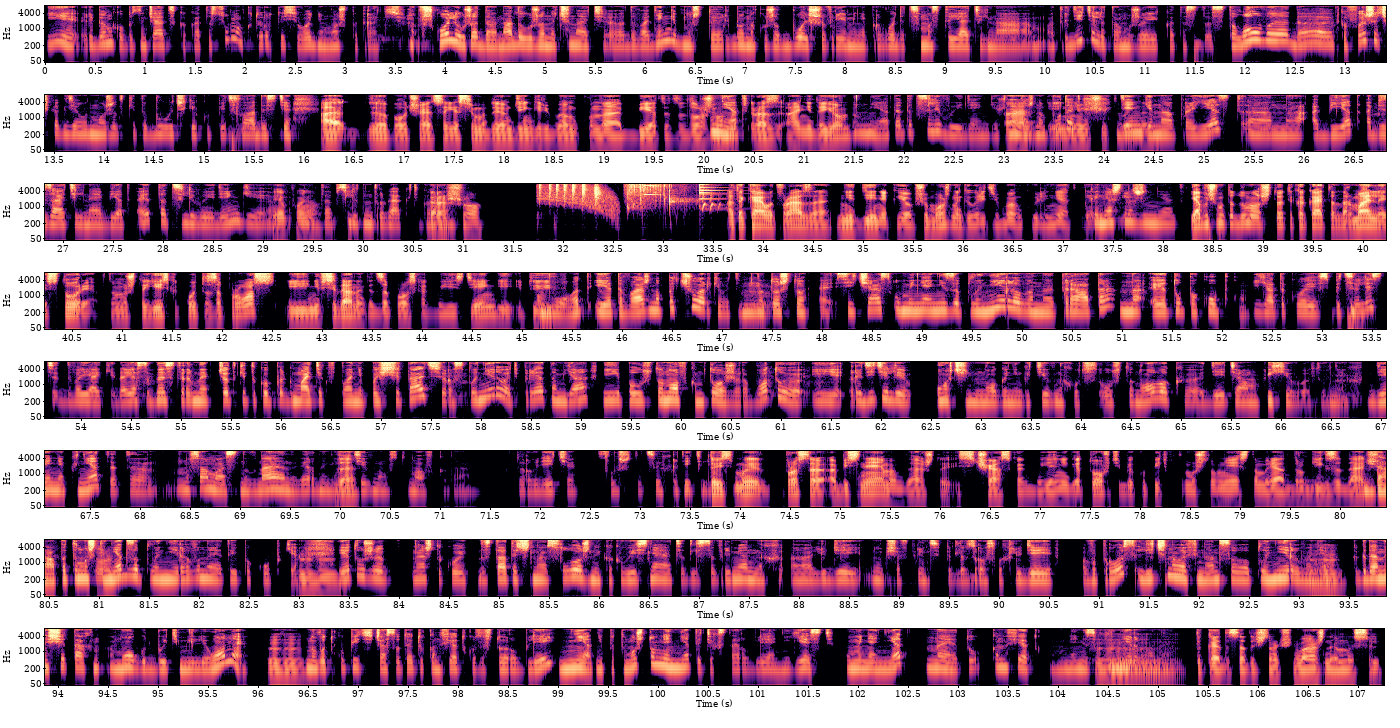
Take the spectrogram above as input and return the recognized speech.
и ребенку обозначается какая-то сумма, которую ты сегодня можешь потратить. В школе уже, да, надо уже начинать э, давать деньги, потому что ребенок уже больше времени проводит самостоятельно от родителя, там уже и какая-то столовая, да, кафешечка, где он может какие-то булочки купить, сладости. А э, получается, если мы даем деньги ребенку на обед, это должно Нет. быть раз... А, не даем? Нет, это целевые деньги, их не А, нужно и путать. не Деньги да. на проезд, э, на обед, обязательный обед. Это целевые деньги. Я понял. Это абсолютно другая категория. Хорошо. А такая вот фраза «нет денег», ее вообще можно говорить ребенку или нет? Конечно же нет. Я почему-то думал, что это какая-то нормальная история, потому что есть какой-то запрос, и не всегда на этот запрос как бы есть деньги, и ты... Вот, и это важно подчеркивать именно то, что э, сейчас у меня не запланирована трата на эту покупку. И я такой специалист двоякий, да, я с одной стороны четкий такой прагматик в плане посчитать, все распланировать, при этом я и по установкам тоже работаю, и родители очень много негативных ус- установок э, детям впихивают в них. Денег нет, это ну, самая основная, наверное, Да? негативная установка, да, которую дети слышат от своих родителей. То есть мы просто объясняем им, да, что сейчас как бы я не готов тебе купить, потому что у меня есть там ряд других задач. Да, потому что которые- нет запланированной этой покупки. Мгм. И это уже, знаешь, такой достаточно сложный, как выясняется, для современных э, людей, ну вообще, в принципе, для взрослых людей, вопрос личного финансового планирования. Мгм. Когда на счетах могут быть миллионы, Мгм. но вот купить сейчас вот эту конфетку за 100 рублей, нет. Не потому, что у меня нет этих 100 рублей, они есть. У меня нет на эту конфетку, у меня не запланированы. М, Такая достаточно очень важная мысль.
